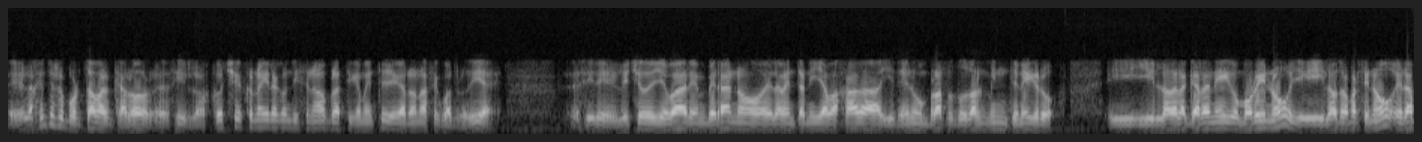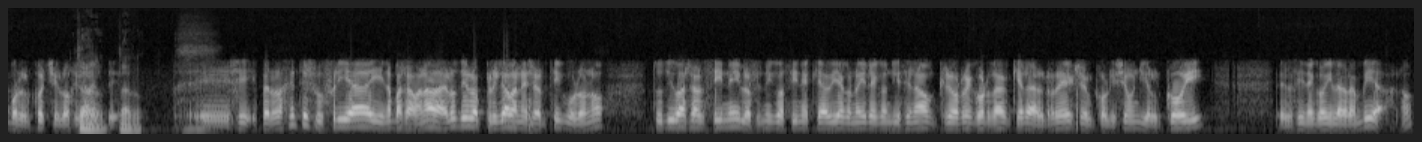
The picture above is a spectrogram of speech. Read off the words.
Eh, la gente soportaba el calor, es decir, los coches con aire acondicionado prácticamente llegaron hace cuatro días. Es decir, el hecho de llevar en verano eh, la ventanilla bajada y tener un brazo totalmente negro y, y la de la cara negro moreno y, la otra parte no, era por el coche, Claro, lógicamente. claro. Eh, sí, pero la gente sufría y no pasaba nada. El otro día lo explicaba en ese artículo, ¿no? Tú te ibas al cine y los únicos cines que había con aire acondicionado, creo recordar que era el Rex, el Colisión y el COI, el cine COI en la Gran Vía, ¿no?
